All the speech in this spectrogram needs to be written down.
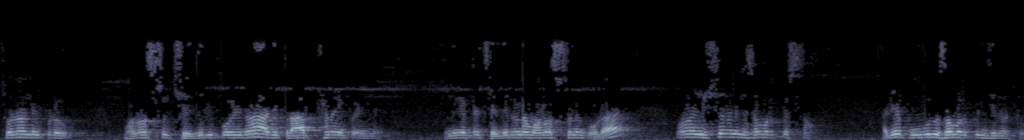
చూడండి ఇప్పుడు మనస్సు చెదిరిపోయినా అది ప్రార్థన అయిపోయింది. ఎందుకంటే చెదిరిన మనస్సును కూడా మనం ఈశ్వరునికి సమర్పిస్తాం. అదే పువ్వులు సమర్పించినట్టు.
